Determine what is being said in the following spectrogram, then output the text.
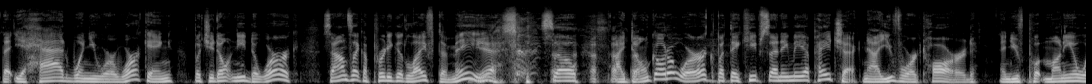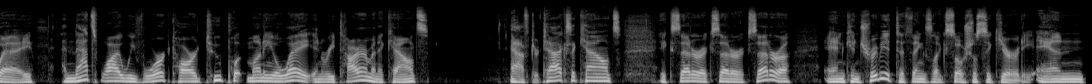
that you had when you were working, but you don't need to work, sounds like a pretty good life to me. Yes. so I don't go to work, but they keep sending me a paycheck. Now you've worked hard and you've put money away. And that's why we've worked hard to put money away in retirement accounts after tax accounts, et cetera, et cetera, et cetera, and contribute to things like Social Security and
